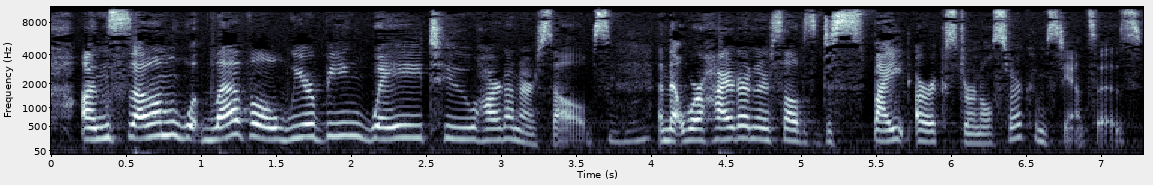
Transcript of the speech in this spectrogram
on some level, we are being way too hard on ourselves. Mm-hmm. And that we're hard on ourselves despite our external circumstances.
